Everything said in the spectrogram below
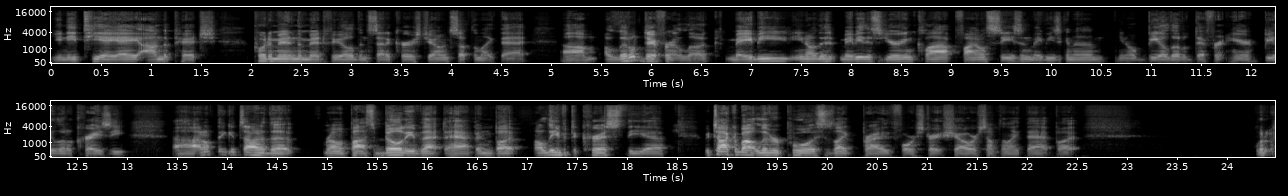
you need TAA on the pitch, put him in the midfield instead of Curtis Jones, something like that. Um, a little different look. Maybe you know, maybe this Jurgen Klopp final season. Maybe he's gonna you know be a little different here, be a little crazy. Uh, I don't think it's out of the realm of possibility of that to happen, but I'll leave it to Chris. The uh, we talk about Liverpool. This is like probably the fourth straight show or something like that. But what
